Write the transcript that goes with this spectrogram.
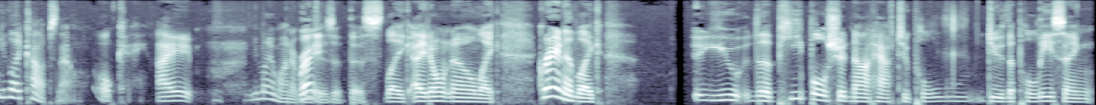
You like cops now? Okay, I. You might want to Right. revisit this. Like, I don't know. Like, granted, like you, the people should not have to pol- do the policing.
